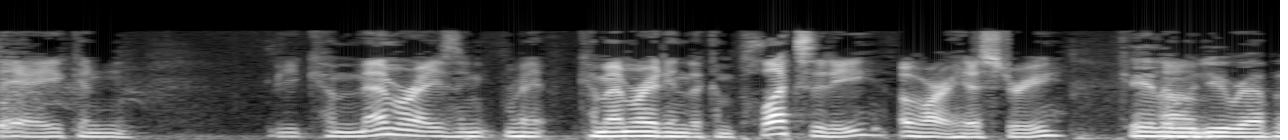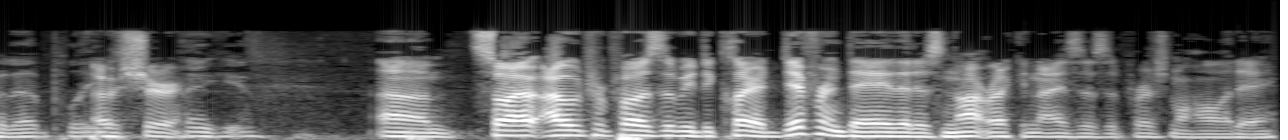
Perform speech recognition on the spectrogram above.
Day can be commemorating, commemorating the complexity of our history. Kayla, would you wrap it up, please? oh, sure. Thank you. Um, so I, I would propose that we declare a different day that is not recognized as a personal holiday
